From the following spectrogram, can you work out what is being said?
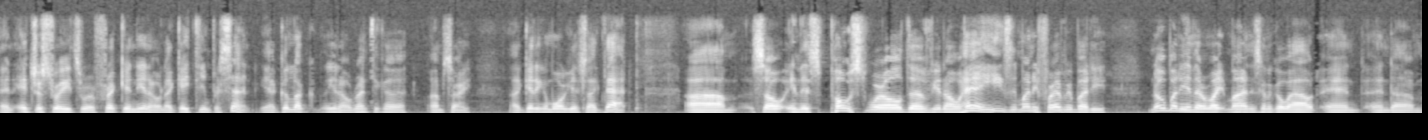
And interest rates were freaking, you know, like 18%. Yeah, good luck, you know, renting a, I'm sorry, uh, getting a mortgage like that. Um, so in this post world of, you know, hey, easy money for everybody, nobody in their right mind is going to go out and and um,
